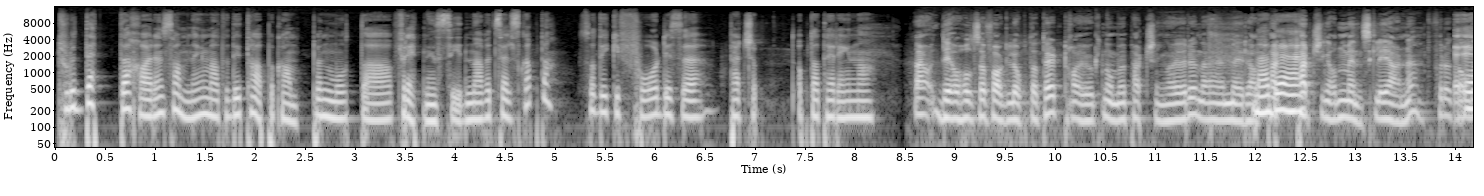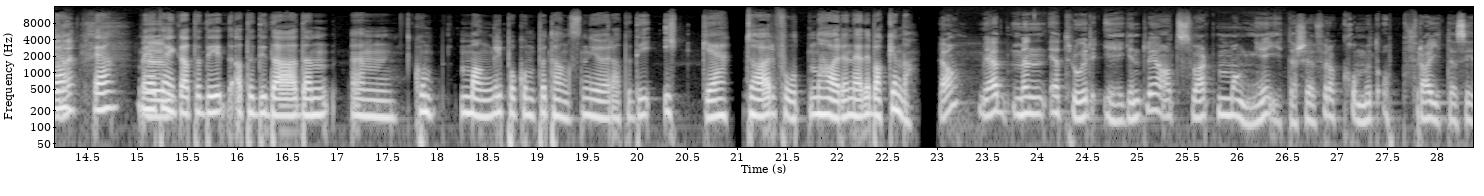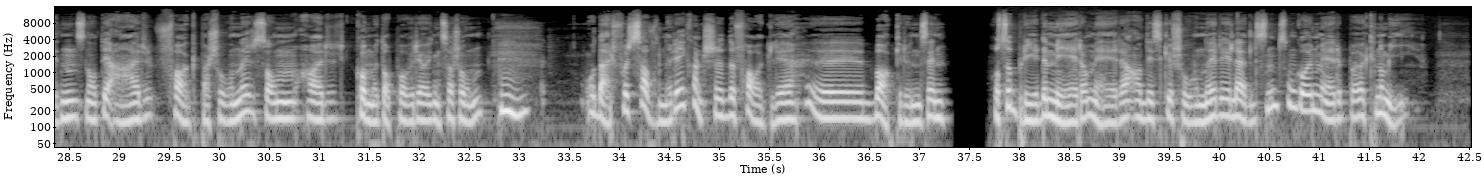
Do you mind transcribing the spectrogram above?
Tror du dette har en sammenheng med at de taper kampen mot da, forretningssiden av et selskap, da? Så de ikke får disse patch-oppdateringene? Nei, det å holde seg faglig oppdatert har jo ikke noe med patching å gjøre. Det er mer Nei, det... patching av den menneskelige hjerne, for å kalle ja, det det. Ja, men jeg uh, tenker at de, at de da den um, mangel på kompetansen gjør at de ikke tar foten hardere ned i bakken, da. Ja, jeg, men jeg tror egentlig at svært mange IT-sjefer har kommet opp fra IT-siden, sånn at de er fagpersoner som har kommet oppover i organisasjonen. Mm. Og derfor savner de kanskje det faglige eh, bakgrunnen sin. Og så blir det mer og mer av diskusjoner i ledelsen som går mer på økonomi.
